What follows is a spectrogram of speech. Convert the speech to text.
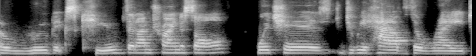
a Rubik's Cube that I'm trying to solve which is do we have the right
